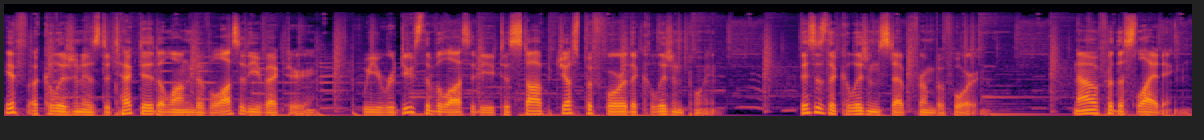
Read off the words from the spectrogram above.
If a collision is detected along the velocity vector, we reduce the velocity to stop just before the collision point. This is the collision step from before. Now for the sliding.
